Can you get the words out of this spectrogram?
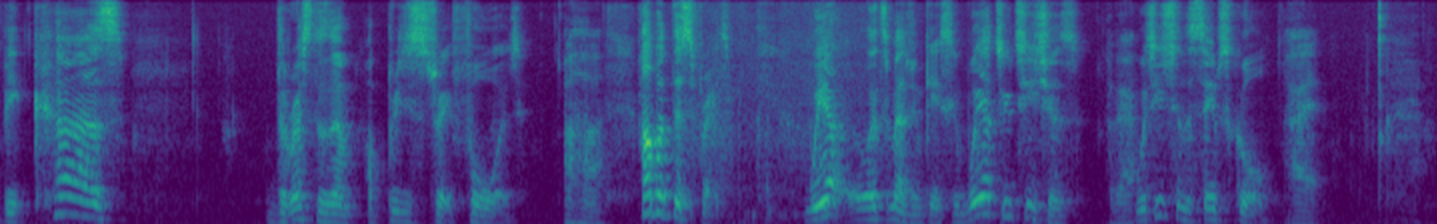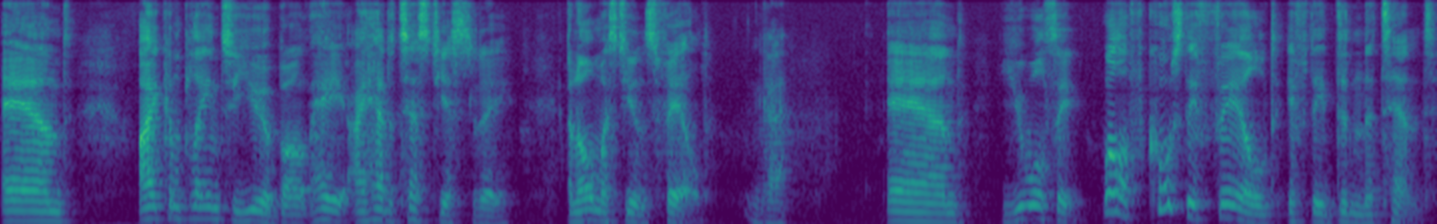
because the rest of them are pretty straightforward. Uh huh. How about this phrase? We are. Let's imagine, Casey. We are two teachers. Okay. We teach in the same school, All right. and I complain to you about, hey, I had a test yesterday, and all my students failed. Okay. and you will say, "Well, of course they failed if they didn't attend."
